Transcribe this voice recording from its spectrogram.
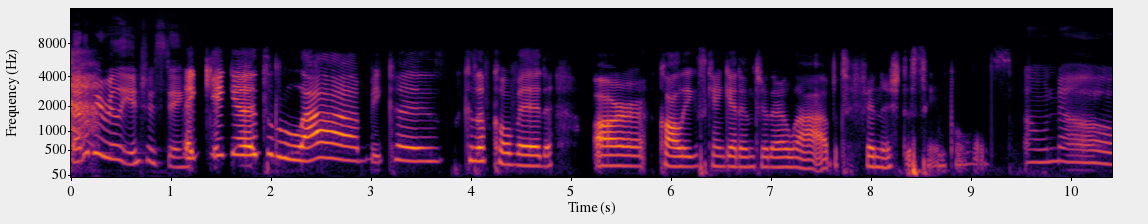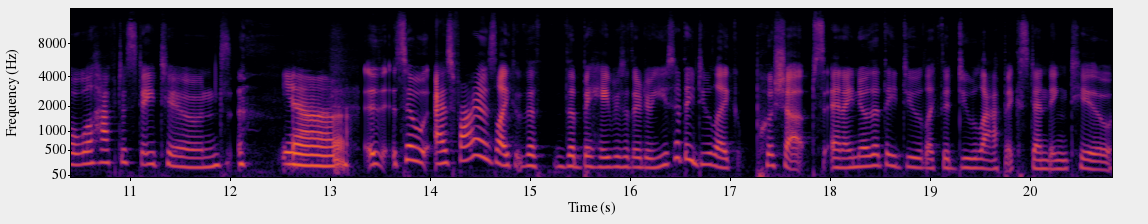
That'll be really interesting. I can't get into the lab because because of COVID, our colleagues can't get into their lab to finish the samples. Oh no, we'll have to stay tuned. Yeah. Uh, so as far as like the the behaviors that they're doing, you said they do like push-ups and I know that they do like the dewlap extending too.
